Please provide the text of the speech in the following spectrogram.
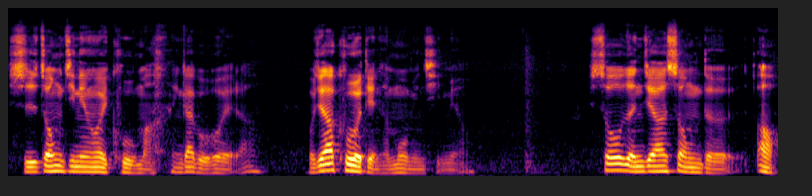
时钟今天会哭吗？应该不会啦。我觉得他哭的点很莫名其妙。收人家送的哦，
